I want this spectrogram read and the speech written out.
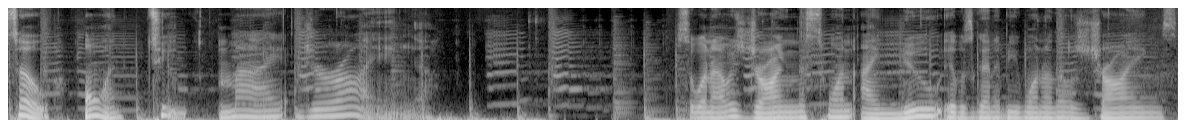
So, on to my drawing. So when I was drawing this one, I knew it was going to be one of those drawings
